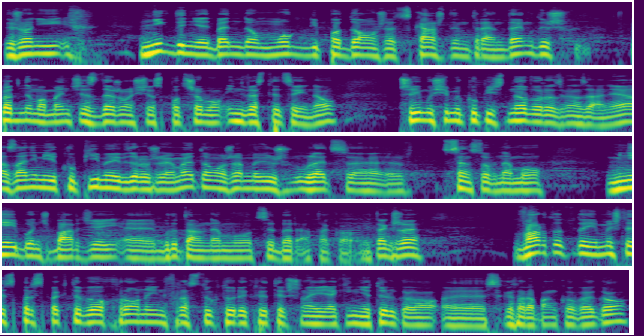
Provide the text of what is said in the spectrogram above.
gdyż oni nigdy nie będą mogli podążać z każdym trendem, gdyż w pewnym momencie zderzą się z potrzebą inwestycyjną, czyli musimy kupić nowe rozwiązania, a zanim je kupimy i wdrożymy, to możemy już ulec e, sensownemu, mniej bądź bardziej e, brutalnemu cyberatakowi. Także warto tutaj myśleć z perspektywy ochrony infrastruktury krytycznej, jak i nie tylko e, sektora bankowego,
